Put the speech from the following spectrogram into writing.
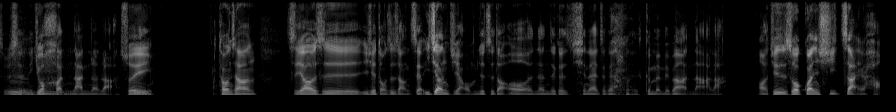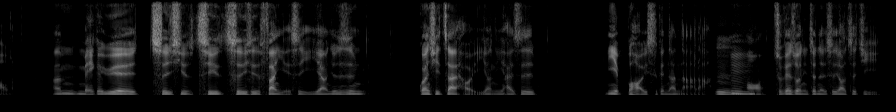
是不是？嗯你就很难了啦。所以通常只要是一些董事长，只要一这样讲，我们就知道哦，那这个现在这个 根本没办法拿啦。哦，即使说关系再好，啊，每个月吃一些吃吃一些饭也是一样，就是关系再好一样，你还是你也不好意思跟他拿啦。嗯，嗯哦，除非说你真的是要自己记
